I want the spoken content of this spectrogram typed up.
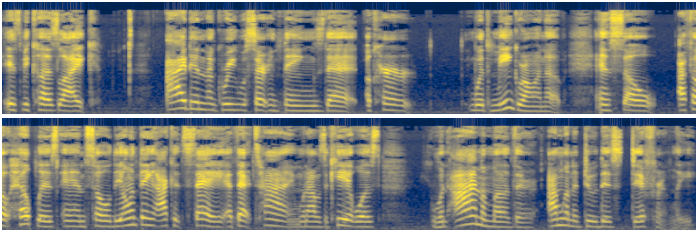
is because like I didn't agree with certain things that occurred with me growing up. And so I felt helpless. And so the only thing I could say at that time when I was a kid was, when I'm a mother, I'm going to do this differently.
